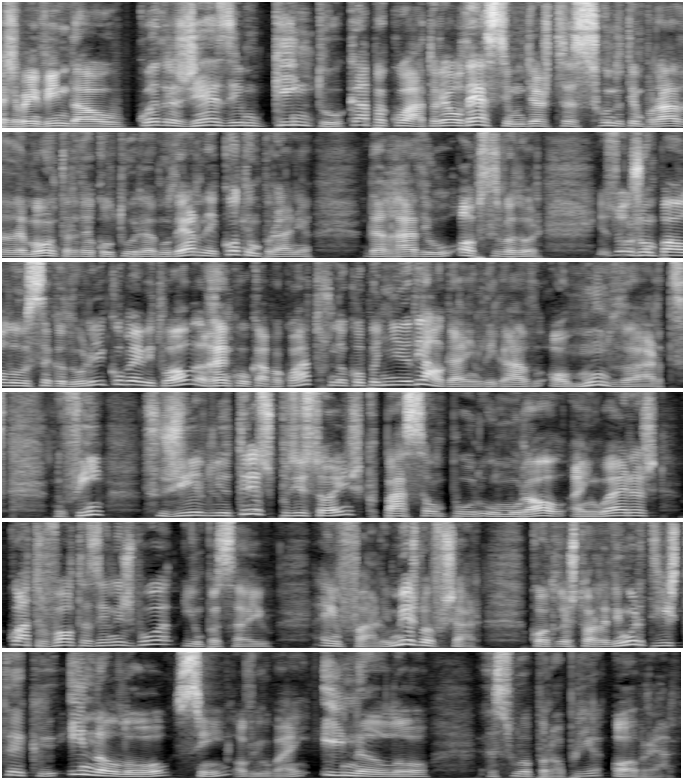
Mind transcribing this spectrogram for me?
Seja bem-vindo ao 45º K4, é o décimo desta segunda temporada da montra da cultura moderna e contemporânea da Rádio Observador. Eu sou João Paulo Sacadura e, como é habitual, arranco o K4 na companhia de alguém ligado ao mundo da arte. No fim, sugiro-lhe três exposições que passam por um mural em Oeiras, quatro voltas em Lisboa e um passeio em Faro. E mesmo a fechar, conto a história de um artista que inalou, sim, ouviu bem, inalou a sua própria obra.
